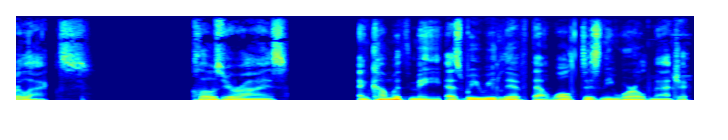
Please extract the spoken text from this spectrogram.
relax, close your eyes, and come with me as we relive that Walt Disney World magic.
